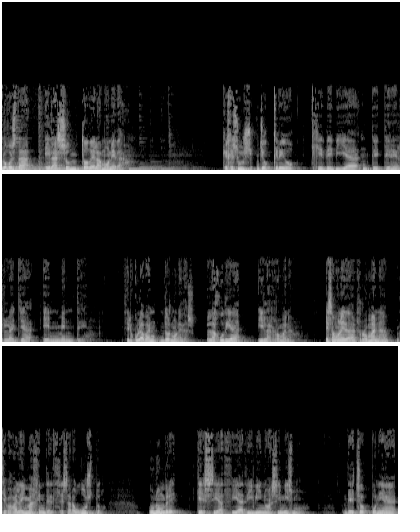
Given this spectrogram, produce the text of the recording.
Luego está el asunto de la moneda. Que Jesús yo creo que debía de tenerla ya en mente. Circulaban dos monedas, la judía y la romana. Esa moneda romana llevaba la imagen del César Augusto, un hombre que se hacía divino a sí mismo. De hecho, ponía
